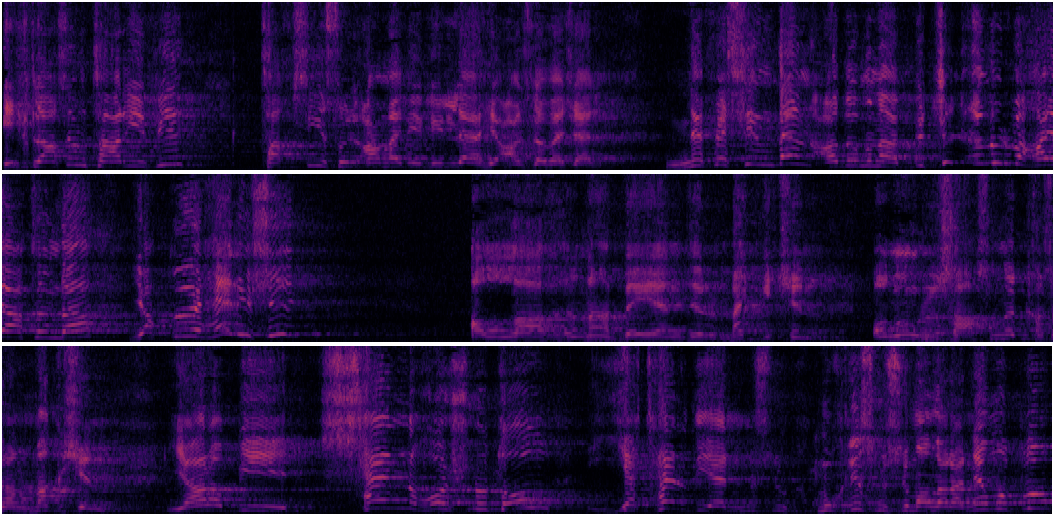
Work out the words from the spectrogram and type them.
İhlasın tarifi taksisul ameli lillahi azze ve cel. Nefesinden adımına bütün ömür ve hayatında yaptığı her işi Allah'ına beğendirmek için, onun rızasını kazanmak için Ya Rabbi sen hoşnut ol yeter diyen Müslüm, muhlis Müslümanlara ne mutlu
